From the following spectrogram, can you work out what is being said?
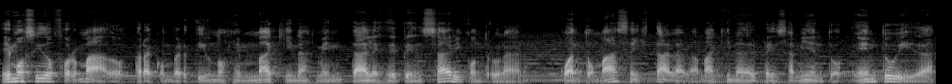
Hemos sido formados para convertirnos en máquinas mentales de pensar y controlar. Cuanto más se instala la máquina del pensamiento en tu vida,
